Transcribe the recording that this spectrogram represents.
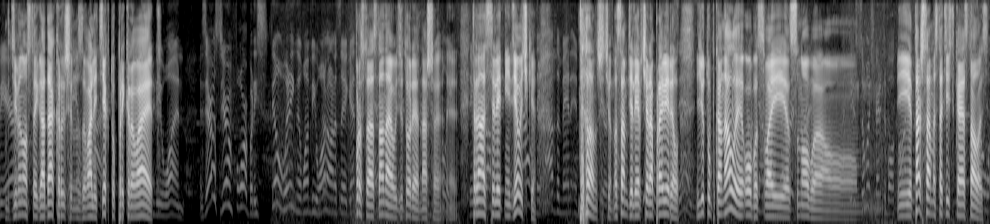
в 90-е годы крыши называли те, кто прикрывает. Просто основная аудитория наша, 13-летние девочки. Да ладно, шучу. На самом деле, я вчера проверил YouTube-каналы оба свои снова. И та же самая статистика и осталась.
